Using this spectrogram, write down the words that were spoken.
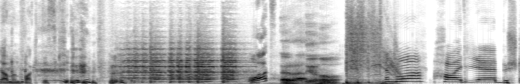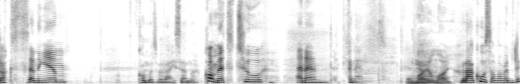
Ja, men faktisk. What? Radio Nå. Men nå har eh, bursdagssendingen Kommet ved veis ende. kommet to an end. An end. Å nei, å nei. Men jeg kosa meg veldig.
